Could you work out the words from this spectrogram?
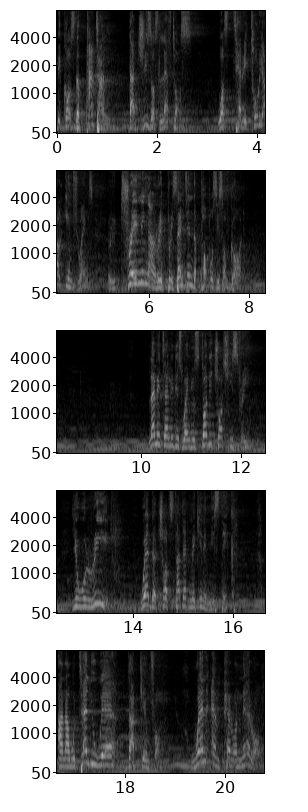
Because the pattern that Jesus left us was territorial influence training and representing the purposes of God. Let me tell you this when you study church history you will read where the church started making a mistake and I will tell you where that came from. When Emperor Nero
